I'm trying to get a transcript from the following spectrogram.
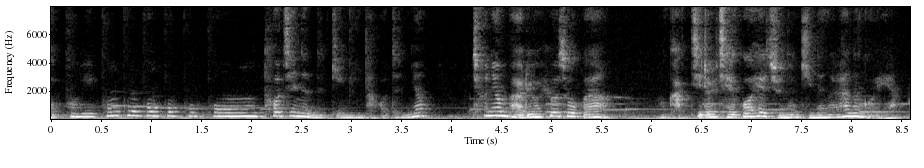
거품이 퐁퐁퐁퐁퐁퐁 터지는 느낌이 나거든요. 천연 발효 효소가 각질을 제거해주는 기능을 하는 거예요.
